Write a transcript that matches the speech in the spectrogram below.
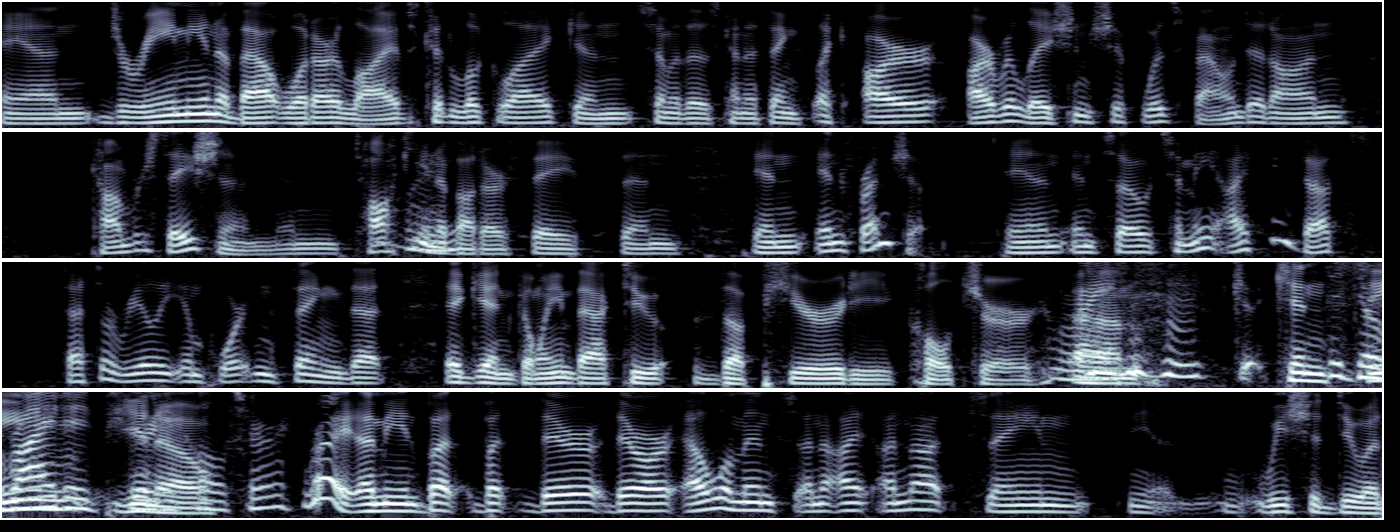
and dreaming about what our lives could look like and some of those kind of things. Like our our relationship was founded on conversation and talking Right. about our faith and in and friendship. And and so to me, I think that's that's a really important thing that again going back to the purity culture Right. um, c- can The seem derided purity you know culture. Right. I mean, but but there there are elements, and I I'm not saying you know, we should do a,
